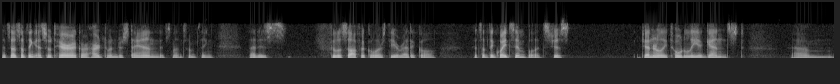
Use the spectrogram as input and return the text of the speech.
it's not something esoteric or hard to understand. It's not something that is philosophical or theoretical. It's something quite simple. It's just generally totally against um,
